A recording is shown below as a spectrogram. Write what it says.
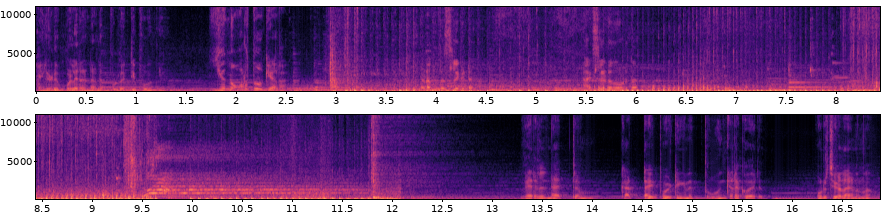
അതിലൂടെ ഇമ്മളെ രണ്ടാണ് ബുള്ളറ്റിൽ പോകുന്നത് ഈ ഒന്ന് ഓർത്ത് നോക്കിയാടാ. എടാ ബസ്സിലേക്കിട്ടെ ആക്സിഡന്റ് ഒന്ന് കൊടുത്താ. വിരലിന്റെ അറ്റം കട്ടായി പോയിട്ട് ഇങ്ങനെ തൂങ്ങി കിടക്കുമായിരുന്നു മുറിച്ച് കളയണമെന്നാണ്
